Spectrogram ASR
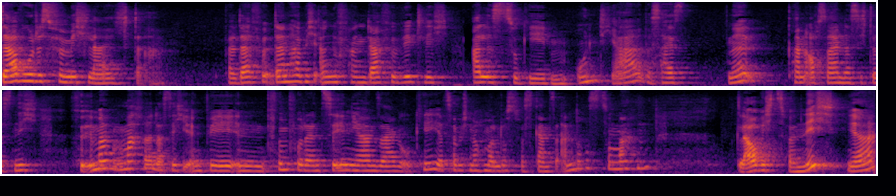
da wurde es für mich leichter. Weil dafür, dann habe ich angefangen, dafür wirklich alles zu geben. Und ja, das heißt, ne, kann auch sein, dass ich das nicht für immer mache, dass ich irgendwie in fünf oder in zehn Jahren sage, okay, jetzt habe ich nochmal Lust, was ganz anderes zu machen. Glaube ich zwar nicht, ja,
